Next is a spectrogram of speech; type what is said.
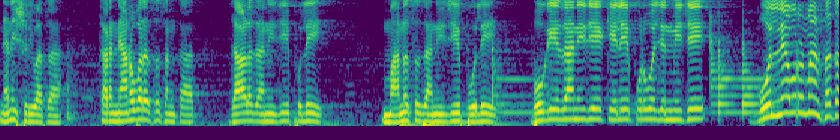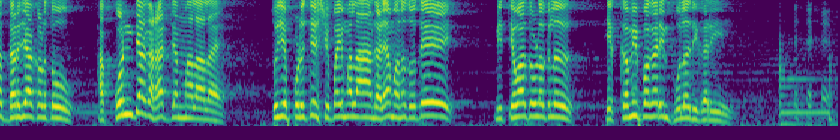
ज्ञानेश्वरी वाचा. कारण ज्ञानोबर असं सांगतात झाड जाणीजे फुले मानस जाणी जे बोले भोगे जाणे जे केले पूर्वजन्मीचे बोलण्यावरून माणसाचा दर्जा कळतो. हा कोणत्या घरात जन्माला आलाय? तुझे पुढचे शिपाई मला आंधळ्या म्हणत होते. मी तेव्हाच ओळखलं. हे कमी पगारीन फुल अधिकारी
